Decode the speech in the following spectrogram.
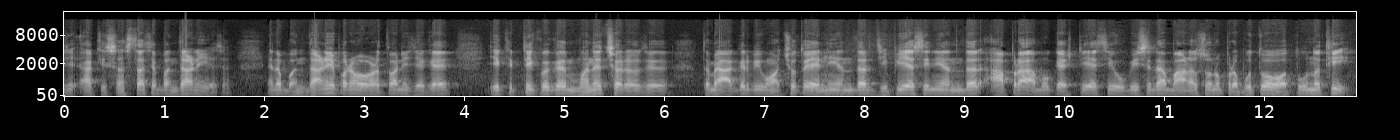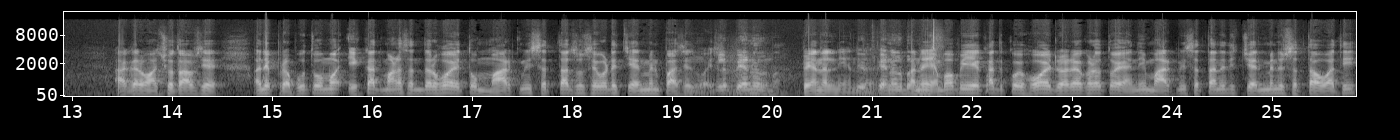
જે આખી સંસ્થા છે બંધારણીય છે. એને બંધારણીય પર વર્તવાની જગ્યાએ એ કેટલીક વખત મને જ છરો છે. તમે આગળ બી વાંચો તો એની અંદર જીપીએસસીની અંદર આપણા અમુક એસટી, એસસી, ઓબીસીના માણસોનું પ્રભુત્વ હોતું નથી. આગળ વાંચો તો આવશે. અને પ્રભુત્વમાં એકાદ માણસ અંદર હોય તો માર્કની સત્તા શું છેવટે ચેરમેન પાસે જ હોય એટલે પેનલમાં. પેનલની અંદર. પેનલ અને એમાં બી એકાદ કોઈ હોય ડરેખડો તો એની માર્કની સત્તા નથી ચેરમેનની સત્તા હોવાથી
